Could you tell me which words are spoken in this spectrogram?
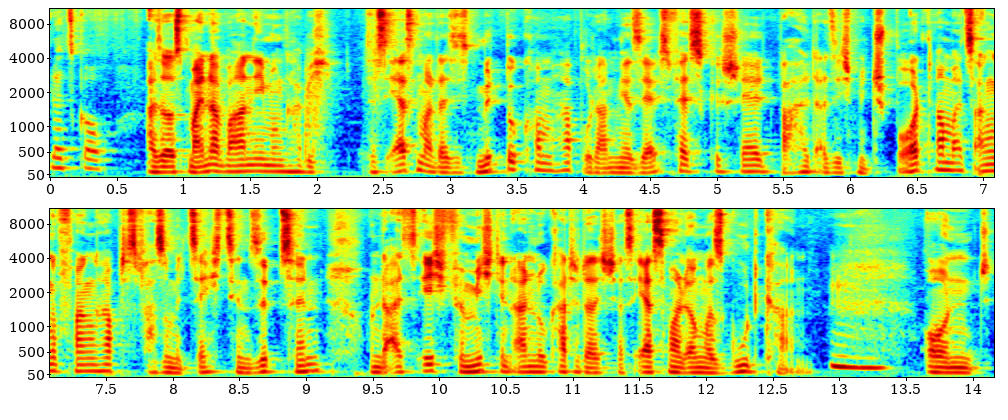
let's go. Also aus meiner Wahrnehmung habe ich das erste Mal, dass ich es mitbekommen habe oder mir selbst festgestellt, war halt, als ich mit Sport damals angefangen habe. Das war so mit 16, 17. Und als ich für mich den Eindruck hatte, dass ich das erste Mal irgendwas gut kann. Mhm. Und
